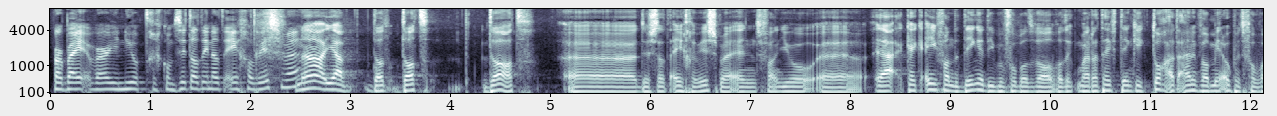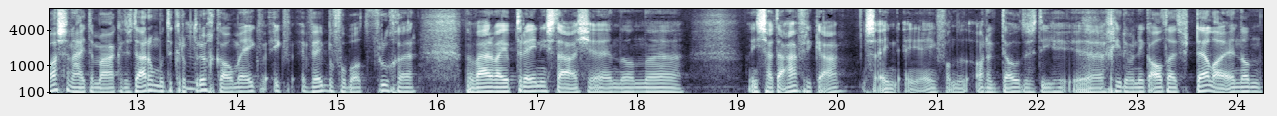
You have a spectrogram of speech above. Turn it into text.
Waarbij, waar je nu op terugkomt. Zit dat in dat egoïsme? Nou ja, dat, dat, dat eh, dus dat egoïsme en van joh, eh, ja, kijk, een van de dingen die bijvoorbeeld wel, wat ik, maar dat heeft denk ik toch uiteindelijk wel meer ook met volwassenheid te maken. Dus daarom moet ik erop Mm. terugkomen. Ik, ik weet bijvoorbeeld vroeger, dan waren wij op trainingstage en dan eh, in Zuid-Afrika. Dat is een, een, een van de anekdotes die eh, Guido en ik altijd vertellen. En dan,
